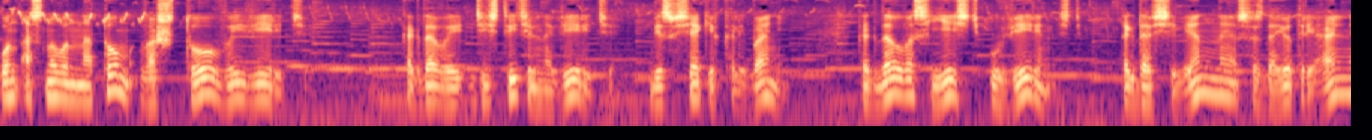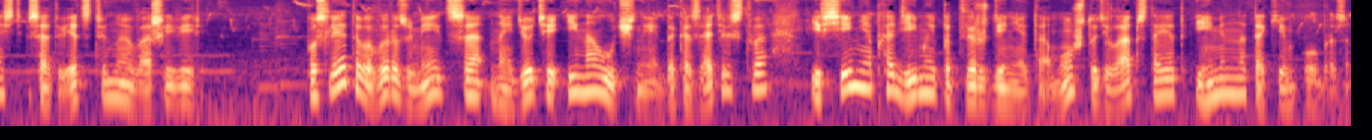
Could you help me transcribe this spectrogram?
Он основан на том, во что вы верите. Когда вы действительно верите, без всяких колебаний, когда у вас есть уверенность, тогда Вселенная создает реальность, соответственную вашей вере. После этого вы, разумеется, найдете и научные доказательства, и все необходимые подтверждения тому, что дела обстоят именно таким образом.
